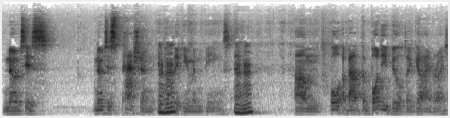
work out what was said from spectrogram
notice notice passion in other human beings. And, um, well, about the bodybuilder guy, right?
